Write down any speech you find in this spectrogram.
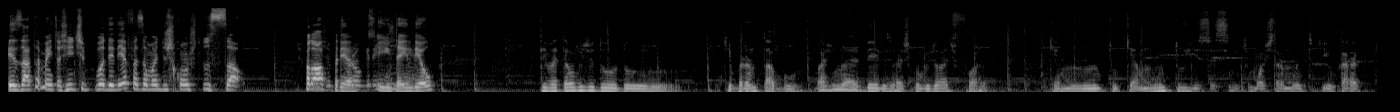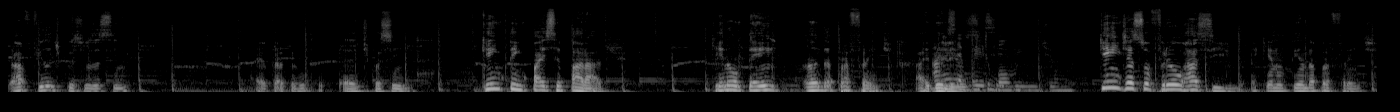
exatamente, a gente poderia fazer uma desconstrução própria, progredir. entendeu? Teve até um vídeo do, do Quebrando Tabu. Mas não é deles, eu acho que é um vídeo lá de fora. Que é muito, que é muito isso, assim, que mostra muito que o cara. É uma fila de pessoas assim. Aí o cara pergunta, é, tipo assim, quem tem pais separados? Quem não tem, anda pra frente. Aí Ah, beleza. é muito bom. vídeo. Quem já sofreu racismo é quem não tem andar pra frente.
